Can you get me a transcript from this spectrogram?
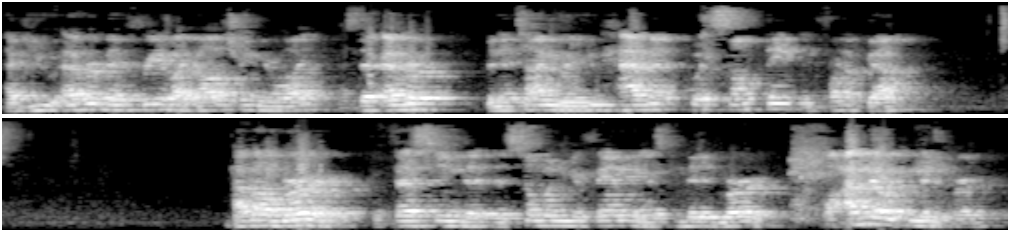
Have you ever been free of idolatry in your life? Has there ever been a time where you haven't put something in front of God? How about murder? Confessing that, someone in your family has committed murder. Well, I've never committed murder.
